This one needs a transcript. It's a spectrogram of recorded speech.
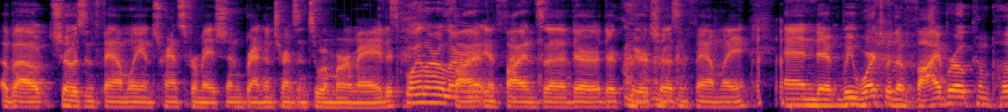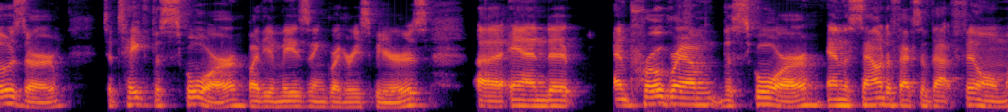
about chosen family and transformation. Brandon turns into a mermaid. Spoiler alert. and finds uh, their, their queer chosen family. And uh, we worked with a vibro composer to take the score by the amazing Gregory Spears uh, and uh, and program the score and the sound effects of that film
